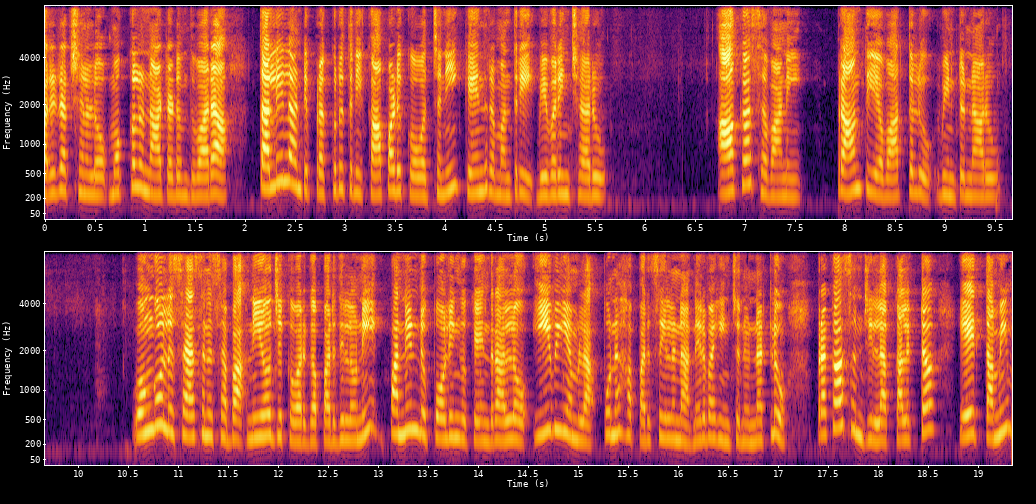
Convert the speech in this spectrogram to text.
పరిరక్షణలో మొక్కలు నాటడం ద్వారా తల్లి లాంటి ప్రకృతిని కాపాడుకోవచ్చని కేంద్ర మంత్రి వివరించారు. ఆకాశవాణి ప్రాంతీయ వార్తలు వింటున్నారు. ఒంగోలు శాసనసభ నియోజకవర్గ పరిధిలోని పన్నెండు పోలింగ్ కేంద్రాల్లో ఈవీఎంల పునః పరిశీలన నిర్వహించనున్నట్లు ప్రకాశం జిల్లా కలెక్టర్ ఏ తమీం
